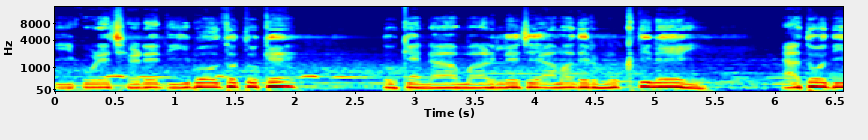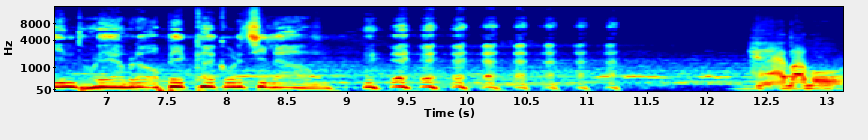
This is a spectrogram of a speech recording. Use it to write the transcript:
কি করে ছেড়ে দিই বলতো তোকে? তোকে না মারলে যে আমাদের মুক্তি নেই। এতদিন ধরে আমরা অপেক্ষা করছিলাম। হ্যাঁ বাবু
